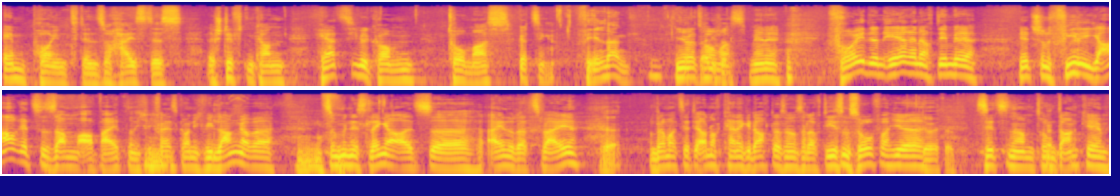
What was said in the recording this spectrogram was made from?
M-Point, denn so heißt es, äh, stiften kann. Herzlich willkommen, Thomas Götzinger. Vielen Dank. Lieber Thomas, mir eine Freude und Ehre, nachdem wir jetzt schon viele Jahre zusammenarbeiten. Und ich, ich weiß gar nicht wie lange, aber zumindest länger als äh, ein oder zwei. Ja. Und damals hätte auch noch keiner gedacht, dass wir uns dann auf diesem Sofa hier sitzen haben. Darum danke,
